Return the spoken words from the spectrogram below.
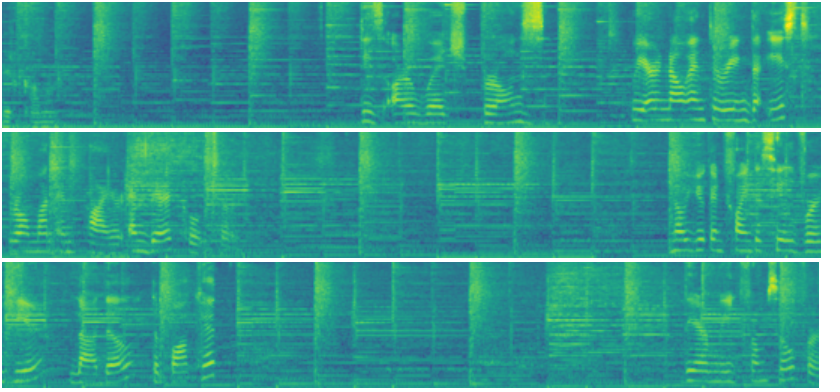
bir. These are wedge bronze. We are now entering the East Roman Empire and their culture. Now you can find the silver here, ladle, the bucket. They are made from silver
